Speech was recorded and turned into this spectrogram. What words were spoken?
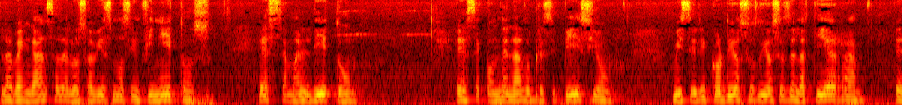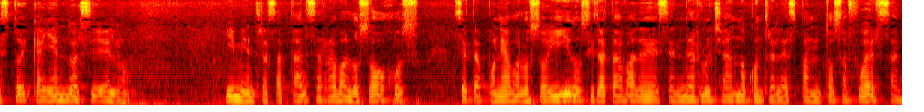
La venganza de los abismos infinitos, ese maldito, ese condenado precipicio, misericordiosos dioses de la tierra, estoy cayendo al cielo. Y mientras Atal cerraba los ojos, se taponeaba los oídos y trataba de descender luchando contra la espantosa fuerza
